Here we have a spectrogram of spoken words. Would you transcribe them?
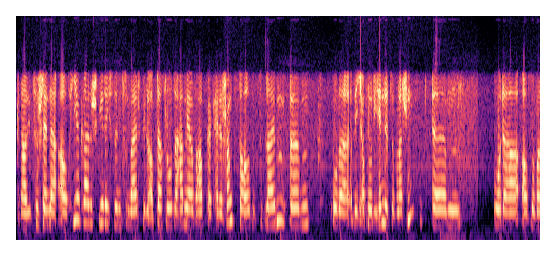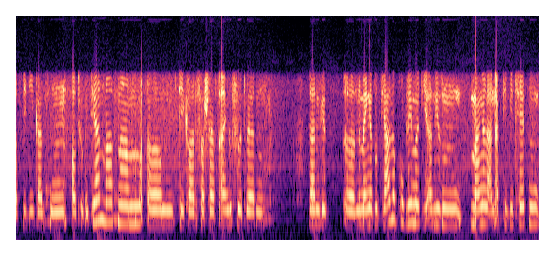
genau die Zustände auch hier gerade schwierig sind. Zum Beispiel Obdachlose haben ja überhaupt gar keine Chance, zu Hause zu bleiben ähm, oder sich auch nur die Hände zu waschen. Ähm, oder auch sowas wie die ganzen autoritären Maßnahmen, ähm, die gerade verschärft eingeführt werden. Dann gibt es eine Menge soziale Probleme, die an diesem Mangel an Aktivitäten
